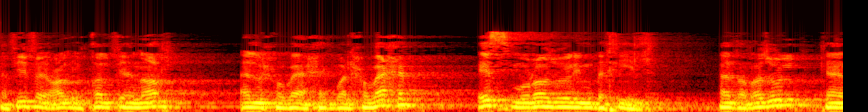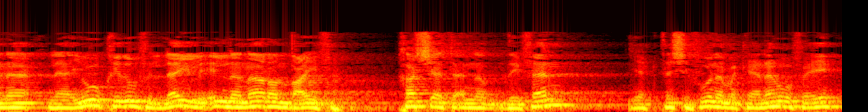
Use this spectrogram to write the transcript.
خفيفة يقال فيها نار الحباحب. والحباحب اسم رجل بخيل. هذا الرجل كان لا يوقد في الليل إلا نارا ضعيفة. خشية أن الضيفان يكتشفون مكانه فإيه؟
